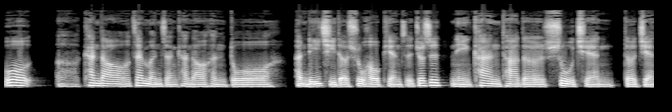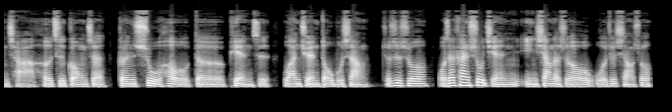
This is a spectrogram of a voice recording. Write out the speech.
我呃看到在门诊看到很多很离奇的术后片子，就是你看他的术前的检查、核磁共振跟术后的片子完全都不上。就是说我在看术前影像的时候，我就想说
